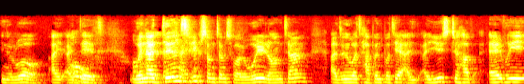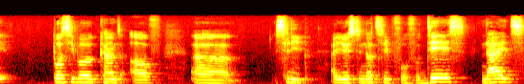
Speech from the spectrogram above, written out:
in a row. I, I Oh. did. Oh, when I didn't sleep sometimes for a really long time, I don't know what happened, but yeah, I, I used to have every possible kind of uh, sleep. I used to not sleep for, for days, nights.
